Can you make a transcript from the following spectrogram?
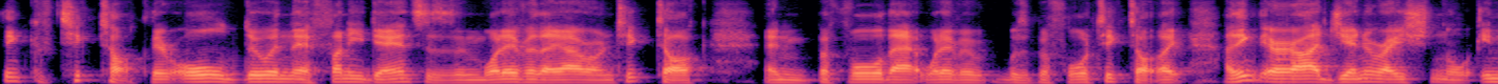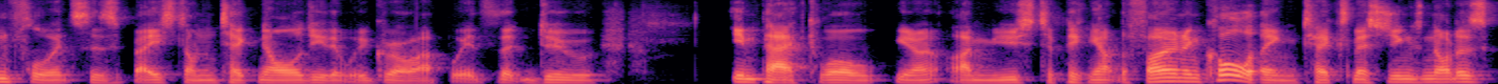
think of TikTok. They're all doing their funny dances and whatever they are on TikTok. And before that, whatever was before TikTok. Like I think there are generational influences based on technology that we grow up with that do impact. Well, you know, I'm used to picking up the phone and calling. Text messaging is not as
